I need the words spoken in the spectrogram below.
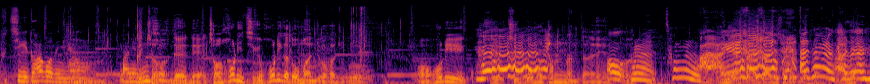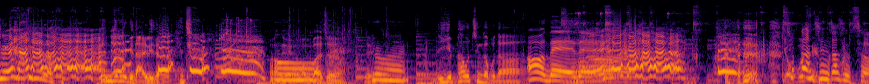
붙이기도 하거든요. 많이 그쵸. 뭉치. 네네. 전 허리 지금 허리가 너무 안 좋아가지고 어 허리 지금 너무 탐난다. 예. 어, 그럼 선물로. 아 아니야 말도 안 되는 소리. 아, 선물로. 가져가면. 팬들에게 난리다. 괜찮아. 어, 네. 어, 맞아요. 네. 그러면. 이게 파우치인가 보다. 어, 네, 네. 아. 촉감 진짜 좋죠.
